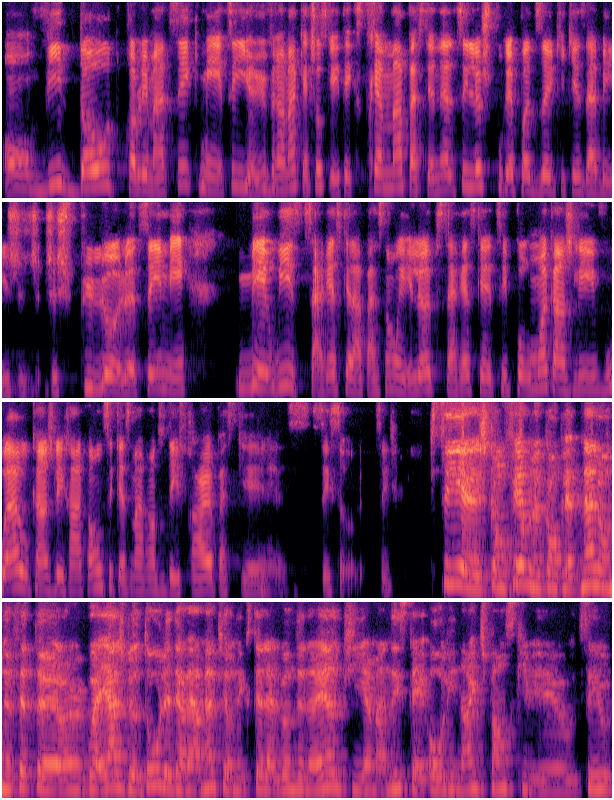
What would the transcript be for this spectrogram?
on vit d'autres problématiques, mais il y a eu vraiment quelque chose qui a été extrêmement passionnel. là, je pourrais pas dire qui est Isabelle. Je, je, suis plus là, là mais, mais oui, ça reste que la passion est là. Puis ça reste que, pour moi, quand je les vois ou quand je les rencontre, c'est quasiment rendu des frères parce que c'est ça. Là, sais, euh, je confirme complètement. Là, on a fait euh, un voyage d'auto dernièrement, puis on écoutait l'album de Noël, puis à un moment donné, c'était Holy Night, je pense, qui, euh,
